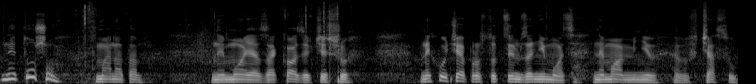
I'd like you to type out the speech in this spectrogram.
Не то, що в мене там немає заказів чи що. Не хочу я просто цим займатися. Нема мені в- часу.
